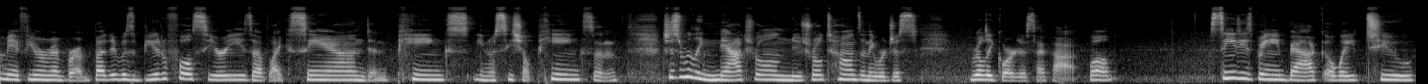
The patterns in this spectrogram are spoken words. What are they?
me if you remember but it was a beautiful series of like sand and pinks, you know, seashell pinks and just really natural, neutral tones, and they were just really gorgeous, I thought. Well, is bringing back a way to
